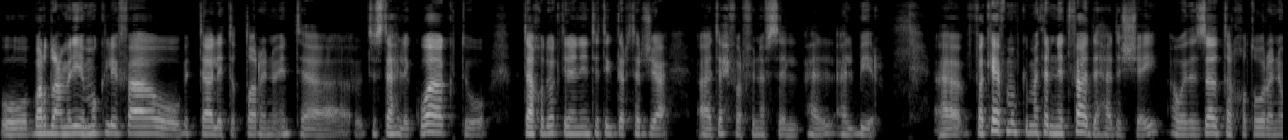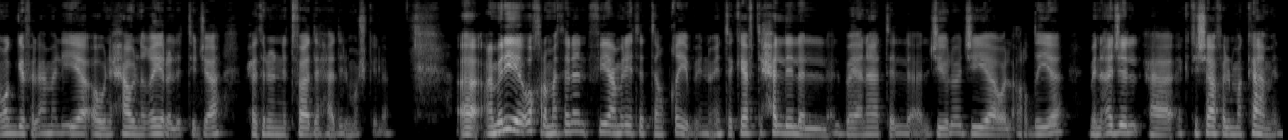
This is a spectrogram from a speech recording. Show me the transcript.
وبرضه عملية مكلفة وبالتالي تضطر إنه أنت تستهلك وقت وتاخذ وقت لأن أنت تقدر ترجع آه، تحفر في نفس البير. فكيف ممكن مثلا نتفادى هذا الشيء أو إذا زادت الخطورة نوقف العملية أو نحاول نغير الاتجاه بحيث إنه نتفادى هذه المشكلة. آه، عملية أخرى مثلا في عملية التنقيب إنه أنت كيف تحلل البيانات الجيولوجية والأرضية من أجل اكتشاف المكامن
